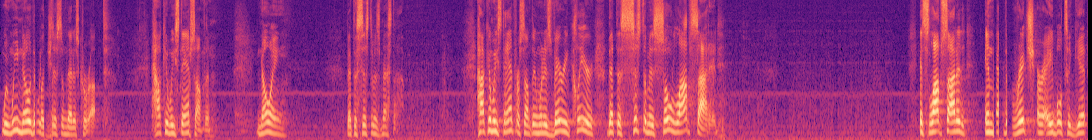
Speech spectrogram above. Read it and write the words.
When we know that we have a system that is corrupt, how can we stand something knowing that the system is messed up? How can we stand for something when it's very clear that the system is so lopsided? It's lopsided in that the rich are able to get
